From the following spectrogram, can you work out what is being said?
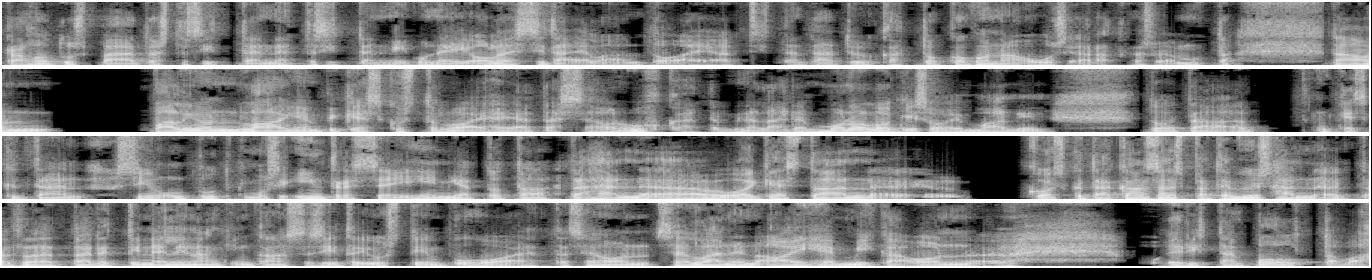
rahoituspäätöstä sitten, että sitten niin kuin ei ole sitä elantoa ja sitten täytyy katsoa kokonaan uusia ratkaisuja, mutta tämä on paljon laajempi keskusteluaihe ja tässä on uhka, että minä lähden monologisoimaan, niin tuota, keskitytään sinun tutkimusintresseihin ja tota, tähän äh, oikeastaan koska tämä kansallispätevyyshän, taidettiin Elinankin kanssa siitä justiin puhua, että se on sellainen aihe, mikä on erittäin polttava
